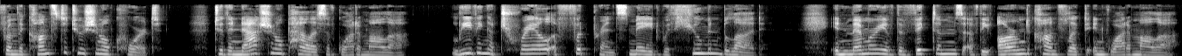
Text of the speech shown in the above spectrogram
from the Constitutional Court to the National Palace of Guatemala, leaving a trail of footprints made with human blood in memory of the victims of the armed conflict in Guatemala,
